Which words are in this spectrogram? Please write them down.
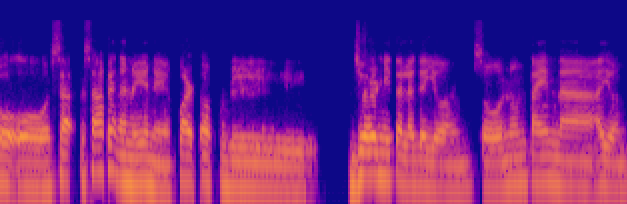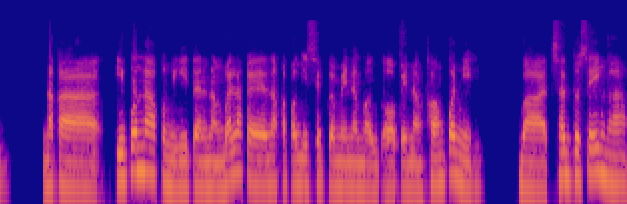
Oo, sa sa akin ano yun eh, part of the journey talaga yon. So nung time na ayun, nakaipon na, kumikita na ng malaki, nakapag-isip kami na mag-open ng company. But sad to say nga,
